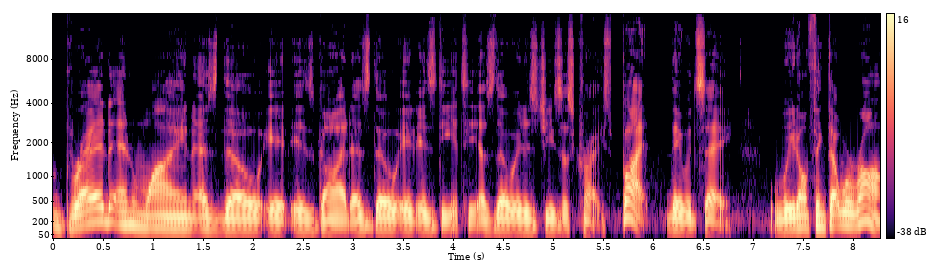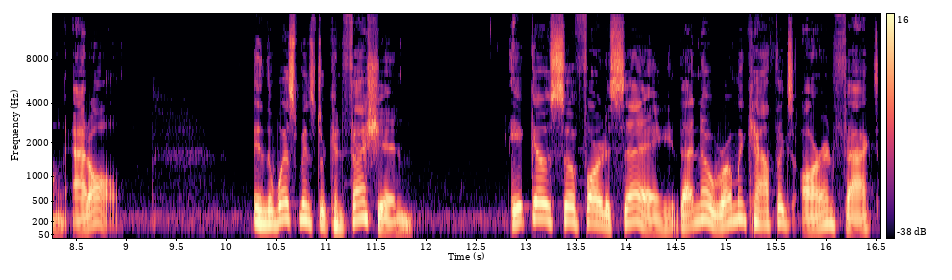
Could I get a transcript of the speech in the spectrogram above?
bread and wine as though it is God, as though it is deity, as though it is Jesus Christ. But they would say, we don't think that we're wrong at all. In the Westminster Confession, it goes so far to say that no, Roman Catholics are in fact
